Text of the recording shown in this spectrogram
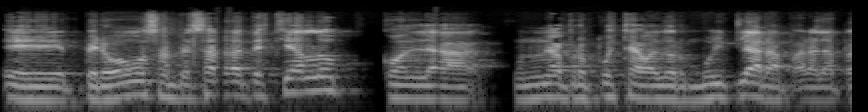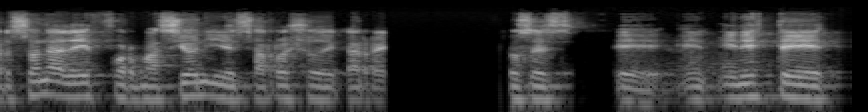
eh, pero vamos a empezar a testearlo con, la, con, una propuesta de valor muy clara para la persona de formación y desarrollo de carrera. Entonces, eh, en, este,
